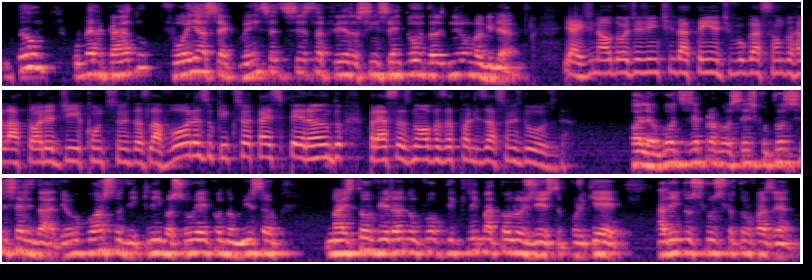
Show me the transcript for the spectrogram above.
Então, o mercado foi a sequência de sexta-feira, sim, sem dúvida nenhuma, Guilherme. E aí, Ginaldo, hoje a gente ainda tem a divulgação do relatório de condições das lavouras. O que, que o senhor está esperando para essas novas atualizações do USDA? Olha, eu vou dizer para vocês com toda sinceridade, eu gosto de clima, sou economista, mas estou virando um pouco de climatologista, porque além dos cursos que eu estou fazendo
